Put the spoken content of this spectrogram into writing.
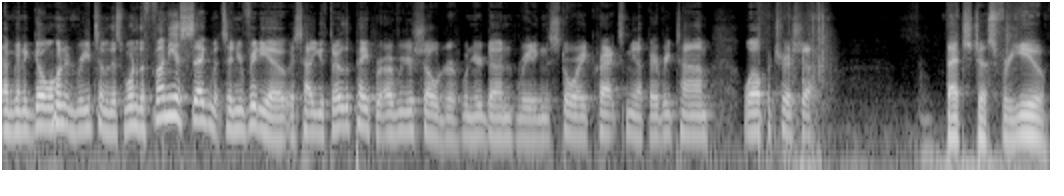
I'm going to go on and read some of this. One of the funniest segments in your video is how you throw the paper over your shoulder when you're done reading the story. It cracks me up every time. Well, Patricia, that's just for you.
